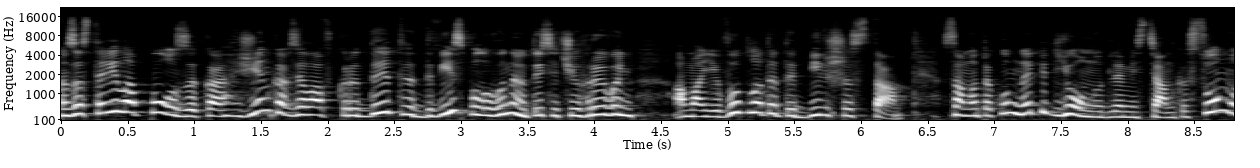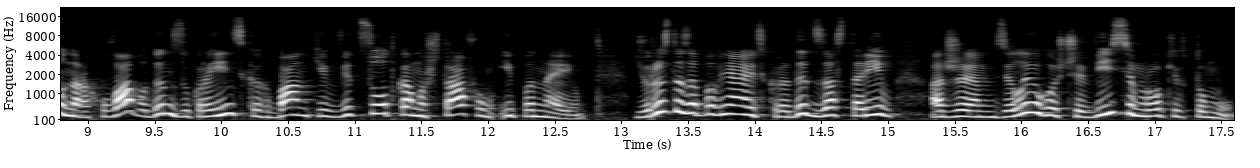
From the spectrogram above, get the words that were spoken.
Застаріла позика. Жінка взяла в кредит 2,5 тисячі гривень, а має виплатити більше 100. Саме таку непідйомну для містянки суму нарахував один з українських банків відсотками, штрафом і пенею. Юристи запевняють, кредит застарів, адже взяли його ще 8 років тому.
